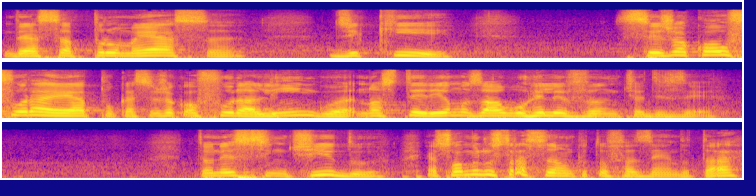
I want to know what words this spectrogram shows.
dessa promessa de que, seja qual for a época, seja qual for a língua, nós teremos algo relevante a dizer. Então, nesse sentido, é só uma ilustração que eu estou fazendo, tá?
